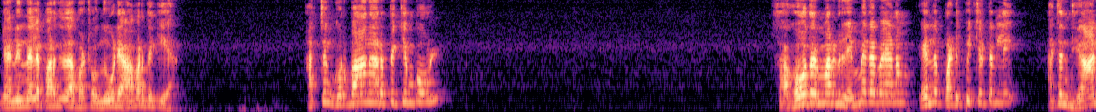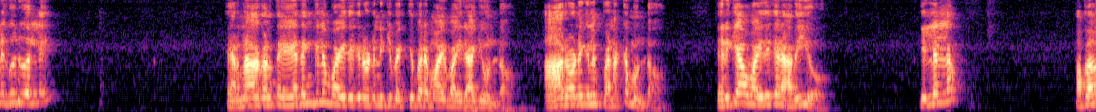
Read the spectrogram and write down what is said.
ഞാൻ ഇന്നലെ പറഞ്ഞതാ പക്ഷെ ഒന്നുകൂടി ആവർത്തിക്കുക. അച്ഛൻ കുർബാന അർപ്പിക്കുമ്പോൾ സഹോദരന്മാരുടെ രമ്യത വേണം എന്ന് പഠിപ്പിച്ചിട്ടില്ലേ? അച്ഛൻ ധ്യാനഗുരു അല്ലേ എറണാകുളത്തെ ഏതെങ്കിലും വൈദികരോട് എനിക്ക് വ്യക്തിപരമായ വൈരാഗ്യമുണ്ടോ? ആരോടെങ്കിലും പിണക്കമുണ്ടോ? എനിക്ക് ആ വൈദികരെ അറിയോ ഇല്ലല്ലോ? അപ്പോൾ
